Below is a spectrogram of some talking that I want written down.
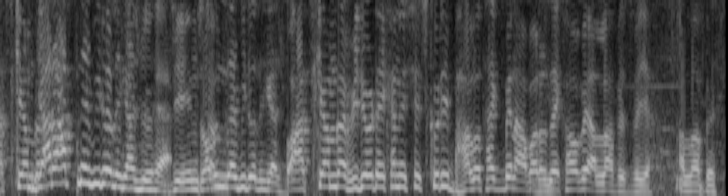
আজকে আমরা- যারা আপনার ভিডিও দেখে আসবে ভাই। রবিন ভাই ভিডিও দেখে আসবে। আজকে আমরা ভিডিওটা এখানে শেষ করি। ভালো থাকবেন আবারও দেখা হবে। আল্লাহ হাফেজ ভাইয়া। আল্লাহ হাফেজ।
